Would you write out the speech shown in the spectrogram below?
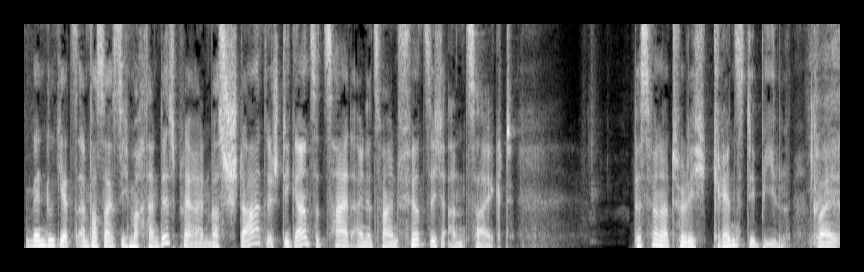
wenn du jetzt einfach sagst, ich mache dein Display rein, was statisch die ganze Zeit eine 42 anzeigt, das wäre natürlich grenzdebil, weil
